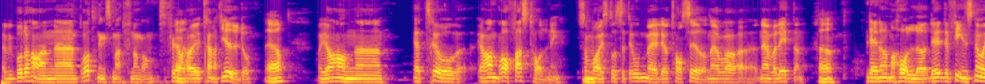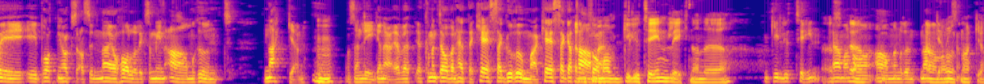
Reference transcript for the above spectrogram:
Vi borde ha en uh, brottningsmatch någon gång. För jag Ja. har ju tränat judo. Ja. Och jag har en, eh, jag tror, jag har en bra fasthållning. Som var i stort sett omöjlig att ta sig ur när jag var, när jag var liten. Ja. Det är när man håller, det, det finns nog i, i brottning också. Alltså när jag håller liksom min arm runt nacken. Och sen ligger ner. Jag, vet, jag kommer inte ihåg vad den hette. Kesa Guruma, Kesa En Gatame. form av giljotinliknande Giljotin. Där man Ja. har armen runt nacken. armar runt liksom. nacken.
